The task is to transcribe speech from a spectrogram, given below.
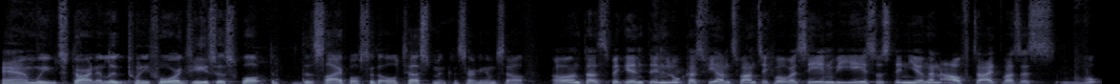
And we start in Luke 24. Jesus walked the, the disciples through the Old Testament concerning himself. Und das beginnt in Lukas 24, wo wir sehen, wie Jesus den Jüngern aufzeigt, was es, wo,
